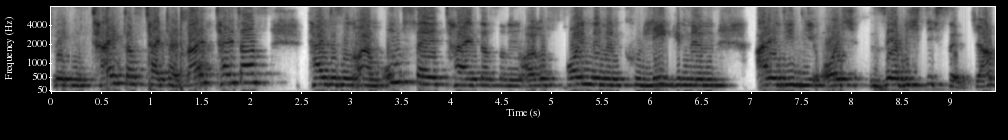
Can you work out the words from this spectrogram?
Deswegen teilt das, teilt, teilt, teilt, teilt das, teilt es in eurem Umfeld, teilt das in eure Freundinnen, Kolleginnen, all die, die euch sehr wichtig sind, ja.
